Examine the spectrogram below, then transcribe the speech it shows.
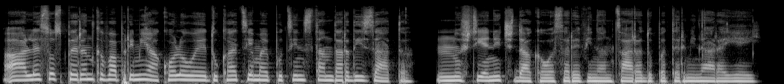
A ales-o sperând că va primi acolo o educație mai puțin standardizată, nu știe nici dacă o să revină în țară după terminarea ei.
